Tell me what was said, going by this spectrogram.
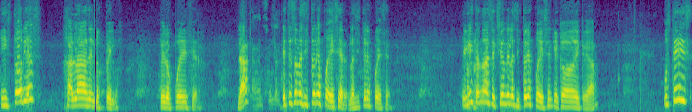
historias jaladas de los pelos, pero puede ser, ¿ya? Ver. Estas son las historias, puede ser. Las historias puede ser. En esta nueva sección de las historias puede ser que acabo de crear, ustedes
